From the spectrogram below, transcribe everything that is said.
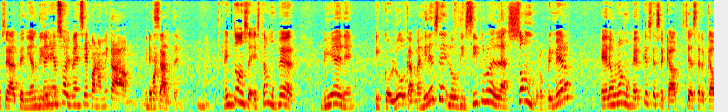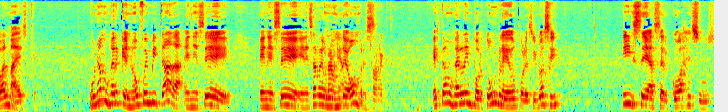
o sea, tenían dinero. Tenían solvencia económica um, importante. Entonces, esta mujer viene y coloca, imagínense los discípulos en el asombro. Primero, era una mujer que se acercaba, se acercaba al maestro. Una mujer que no fue invitada en ese en ese en esa reunión, Reunión. de hombres. Correcto. Esta mujer le importó un bledo, por decirlo así, y se acercó a Jesús.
